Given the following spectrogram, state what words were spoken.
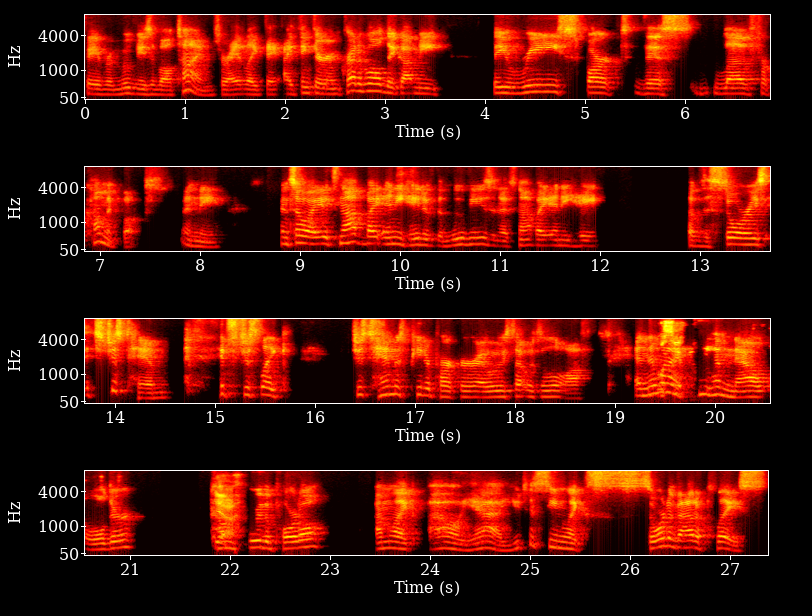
favorite movies of all times, right? Like they I think they're incredible. They got me they re-sparked this love for comic books in me. And so I, it's not by any hate of the movies and it's not by any hate of the stories. It's just him. It's just like just him as Peter Parker. I always thought was a little off. And then when Well, I see him now older come Yeah. through the portal, I'm like, oh yeah, you just seem like sort of out of place.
